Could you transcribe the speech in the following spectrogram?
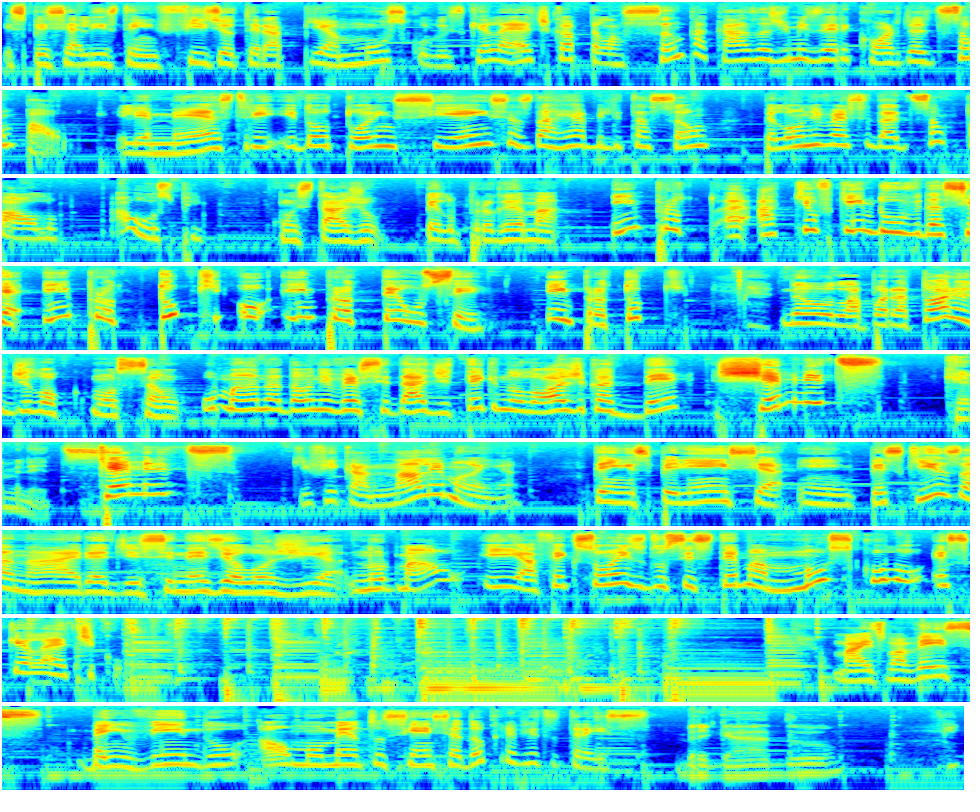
especialista em fisioterapia músculo-esquelética pela Santa Casa de Misericórdia de São Paulo. Ele é mestre e doutor em ciências da reabilitação pela Universidade de São Paulo, a USP, com estágio pelo programa Impro... Aqui eu fiquei em dúvida se é Improtuc ou Improteuc. Improtuc? no Laboratório de Locomoção Humana da Universidade Tecnológica de Chemnitz, Chemnitz. Chemnitz, que fica na Alemanha. Tem experiência em pesquisa na área de cinesiologia normal e afecções do sistema músculo-esquelético. Mais uma vez, bem-vindo ao Momento Ciência do Crevito 3. Obrigado.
